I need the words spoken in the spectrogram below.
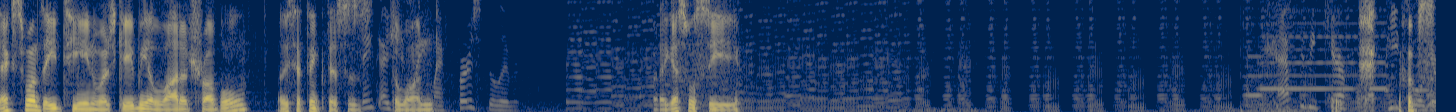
Next one's 18, which gave me a lot of trouble. At least I think this is think the one. my first delivery. But I guess we'll see. Have to be careful. Pizza will Oops.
